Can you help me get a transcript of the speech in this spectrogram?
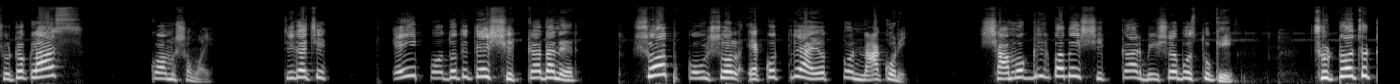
ছোট ক্লাস, কম সময়। ঠিক আছে? এই পদ্ধতিতে শিক্ষাদানের সব কৌশল একত্রে আয়ত্ত না করে সামগ্রিকভাবে শিক্ষার বিষয়বস্তুকে ছোট ছোট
